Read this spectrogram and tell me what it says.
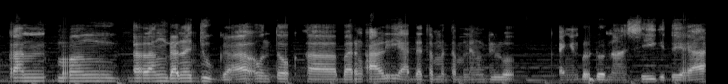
akan menggalang dana juga untuk uh, barangkali ada teman-teman yang di luar pengen berdonasi gitu ya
